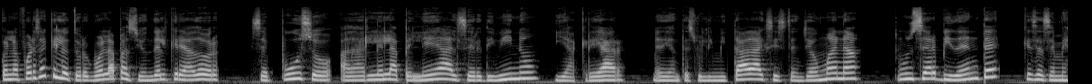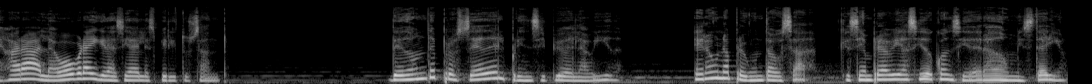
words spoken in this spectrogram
con la fuerza que le otorgó la pasión del Creador, se puso a darle la pelea al ser divino y a crear, mediante su limitada existencia humana, un ser vidente que se asemejara a la obra y gracia del Espíritu Santo. ¿De dónde procede el principio de la vida? Era una pregunta osada, que siempre había sido considerada un misterio,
